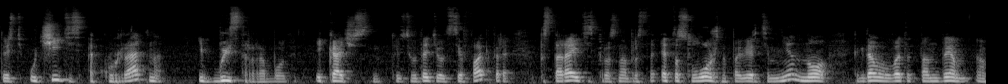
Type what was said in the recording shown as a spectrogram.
То есть учитесь аккуратно и быстро работать, и качественно. То есть вот эти вот все факторы, постарайтесь просто-напросто. Это сложно, поверьте мне, но когда вы в этот тандем, э,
